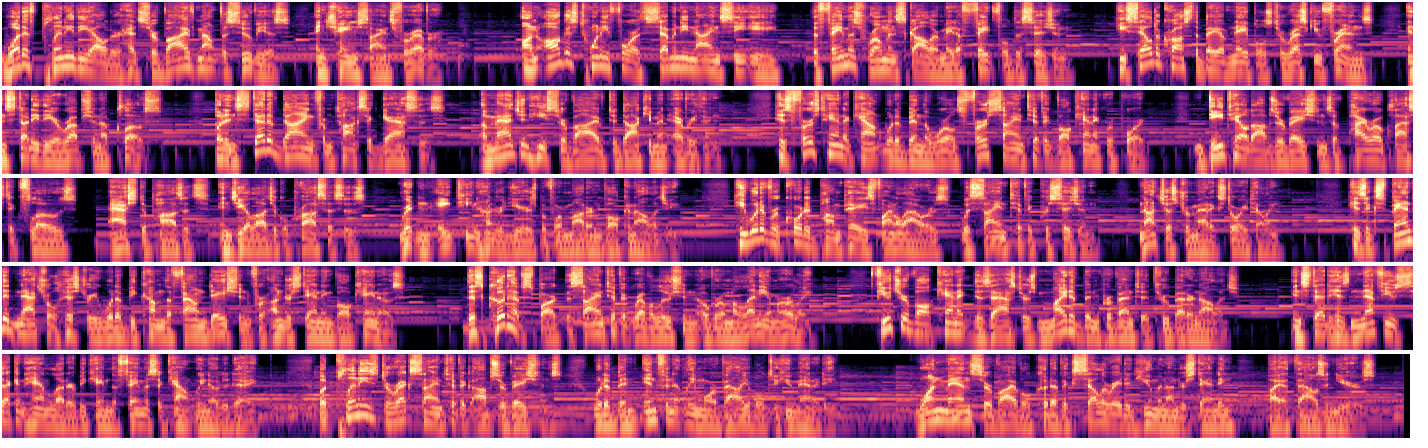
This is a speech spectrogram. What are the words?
What if Pliny the Elder had survived Mount Vesuvius and changed science forever? On August 24, 79 CE, the famous Roman scholar made a fateful decision. He sailed across the Bay of Naples to rescue friends and study the eruption up close. But instead of dying from toxic gases, imagine he survived to document everything. His first-hand account would have been the world's first scientific volcanic report, detailed observations of pyroclastic flows, ash deposits, and geological processes written 1800 years before modern volcanology. He would have recorded Pompeii's final hours with scientific precision, not just dramatic storytelling. His expanded natural history would have become the foundation for understanding volcanoes. This could have sparked the scientific revolution over a millennium early. Future volcanic disasters might have been prevented through better knowledge. Instead, his nephew's second-hand letter became the famous account we know today. But Pliny's direct scientific observations would have been infinitely more valuable to humanity. One man's survival could have accelerated human understanding by a thousand years.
